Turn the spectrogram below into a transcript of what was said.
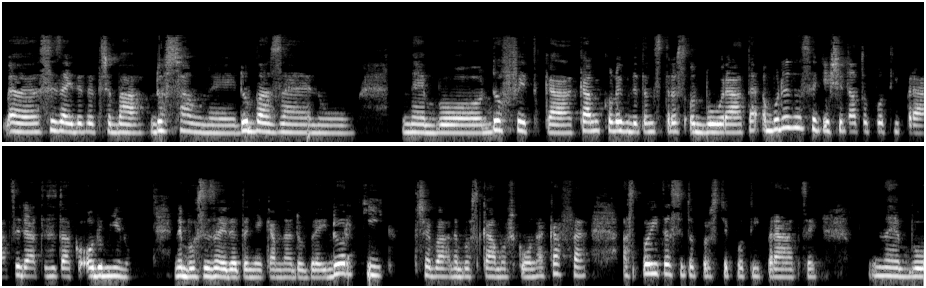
uh, si zajdete třeba do sauny, do bazénu, nebo do fitka, kamkoliv, kde ten stres odbouráte a budete se těšit na to po té práci, dáte si to jako odměnu. Nebo si zajdete někam na dobrý dortík, třeba, nebo s kámoškou na kafe a spojíte si to prostě po té práci nebo,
